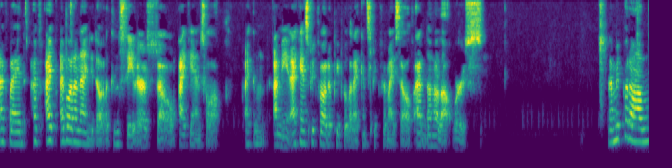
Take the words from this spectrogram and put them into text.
I've bought, I've, I bought a $90 concealer, so I can't talk. I can, I mean, I can't speak for other people, but I can speak for myself. I've done a lot worse. Let me put on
